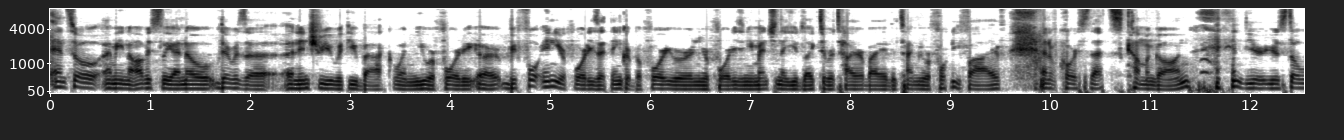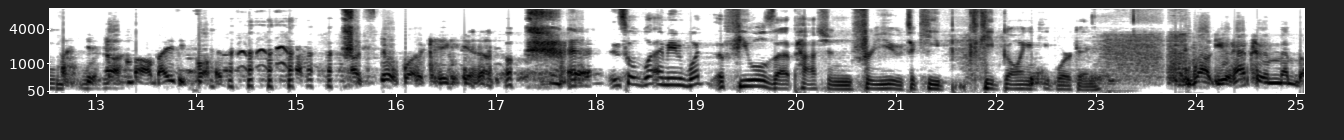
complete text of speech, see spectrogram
And so, I mean, obviously, I know there was a an interview with you back when you were 40, or before in your 40s, I think, or before you were in your 40s, and you mentioned that you'd like to retire by the time you were 45. And of course, that's come and gone, and you're, you're still. Yeah, I'm 85. I'm still working, you know. and so, what, I mean, what fuels that passion for you to keep keep going and keep working? Well, you have to remember,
